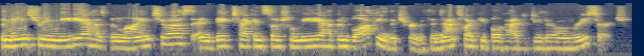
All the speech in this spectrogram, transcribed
the mainstream media has been lying to us, and big tech and social media have been blocking the truth, and that's why people have had to do their own research.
